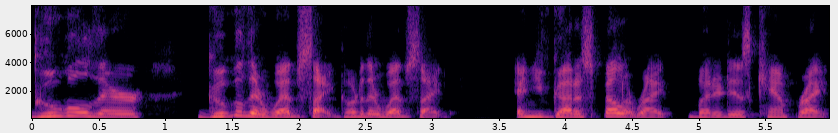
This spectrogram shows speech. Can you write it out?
Google their Google their website. Go to their website, and you've got to spell it right. But it is Kamprite.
